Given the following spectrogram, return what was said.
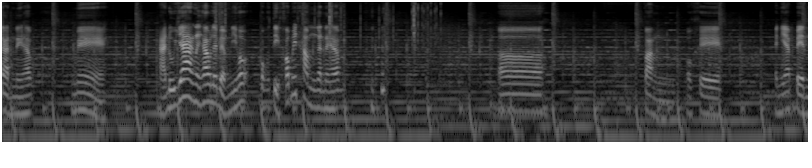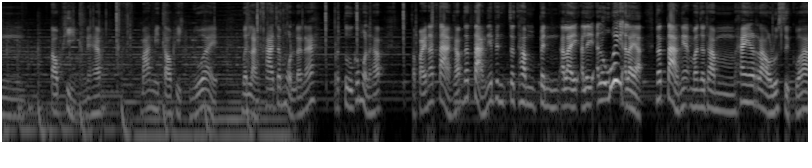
กันนะครับ แม่หาดูยากนะครับอะไรแบบนี้เพราะปกติเขาไม่ทำกันนะครับเอ่อฝั่งโอเค อันนี้เป็นเตาผิงนะครับ บ้านมีเตาผิงด้วย เหมือนหลังคาจะหมดแล้วนะ ประตูก็หมดแล้วครับ ต่อไปหน้าต่างครับหน้าต่างนี่เป็นจะทำเป็นอะไรอะไรอะไรอุ้ยอะไรอะหน้าต่างเนี่ยมันจะทำให้เรารู้สึกว่า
